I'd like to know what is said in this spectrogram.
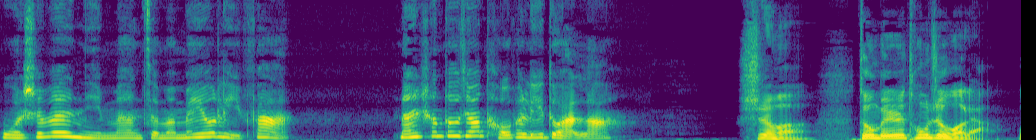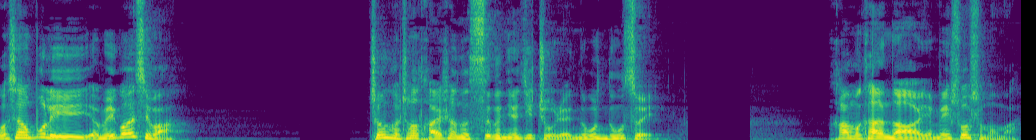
我是问你们怎么没有理发？男生都将头发理短了，是吗？都没人通知我俩，我想不理也没关系吧？”张可朝台上的四个年级主任努了努嘴，他们看到也没说什么嘛。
